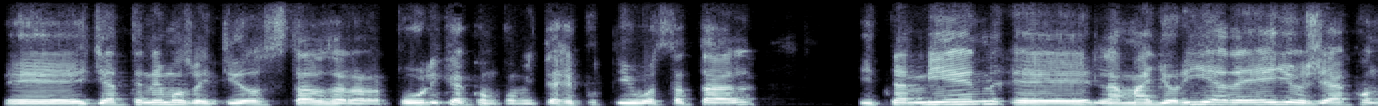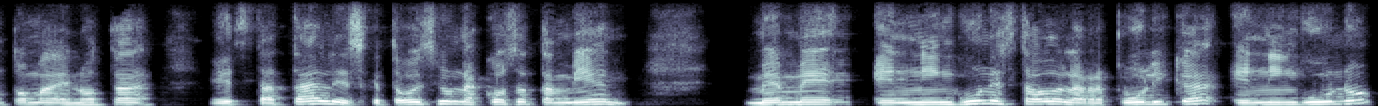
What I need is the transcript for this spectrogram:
Eh, ya tenemos 22 estados de la República con comité ejecutivo estatal y también eh, la mayoría de ellos ya con toma de nota estatales, que te voy a decir una cosa también, meme, en ningún estado de la República, en ninguno,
